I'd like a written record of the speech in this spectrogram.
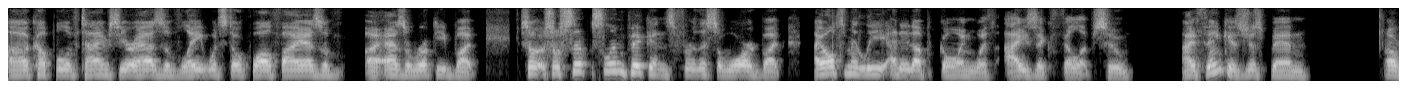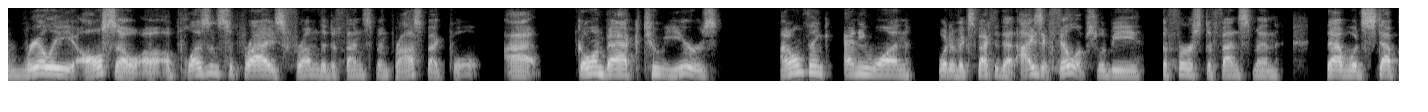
uh, a couple of times here as of late, would still qualify as of uh, as a rookie. But so so slim, slim pickings for this award. But I ultimately ended up going with Isaak Phillips, who I think has just been a really also a, a pleasant surprise from the defenseman prospect pool. Uh, going back two years, I don't think anyone would have expected that Isaak Phillips would be the first defenseman that would step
